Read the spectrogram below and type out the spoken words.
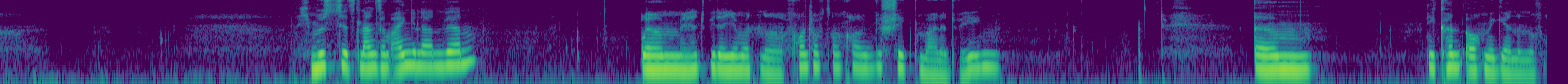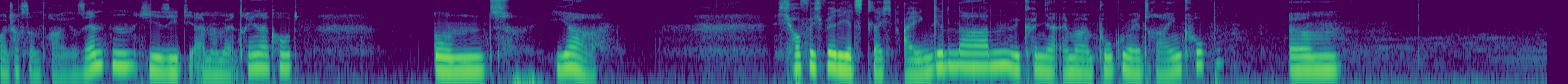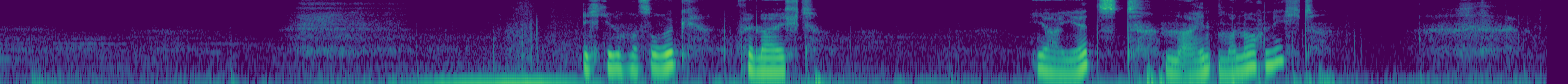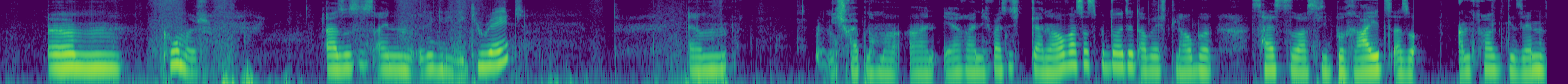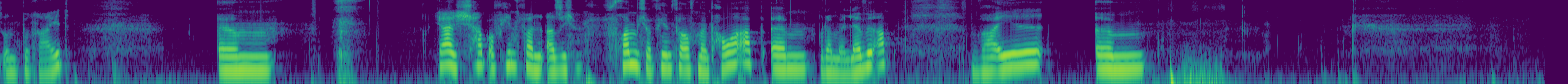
Ich müsste jetzt langsam eingeladen werden. Ähm, mir hat wieder jemand eine Freundschaftsanfrage geschickt, meinetwegen. Ähm, ihr könnt auch mir gerne eine Freundschaftsanfrage senden. Hier seht ihr einmal meinen Trainercode. Und ja. Ich hoffe, ich werde jetzt gleich eingeladen. Wir können ja einmal im Pokerate reingucken. Ähm ich gehe nochmal zurück. Vielleicht. Ja, jetzt. Nein, immer noch nicht. Ähm, komisch. Also es ist ein Regileki Raid. Ähm, ich schreibe nochmal ein R rein. Ich weiß nicht genau, was das bedeutet, aber ich glaube, es das heißt sowas wie bereit, also Anfrage gesendet und bereit. Ähm, ja, ich habe auf jeden Fall, also ich freue mich auf jeden Fall auf mein Power-Up ähm, oder mein Level-Up, weil ähm,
